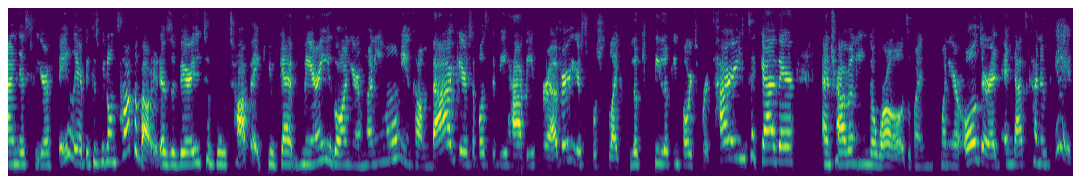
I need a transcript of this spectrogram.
and this fear of failure because we don't talk about it as a very taboo topic. You get married, you go on your honeymoon, you come back, you're supposed to be happy forever. You're supposed to like look be looking forward to retiring together and traveling the world when when you're older. And, and that's kind of it.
